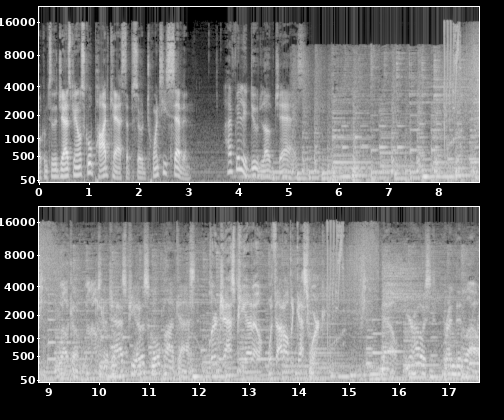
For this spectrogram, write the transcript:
Welcome to the Jazz Piano School Podcast, episode 27. I really do love jazz. Welcome to the Jazz Piano School Podcast. Learn jazz piano without all the guesswork. Now, your host, Brendan Lowe.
